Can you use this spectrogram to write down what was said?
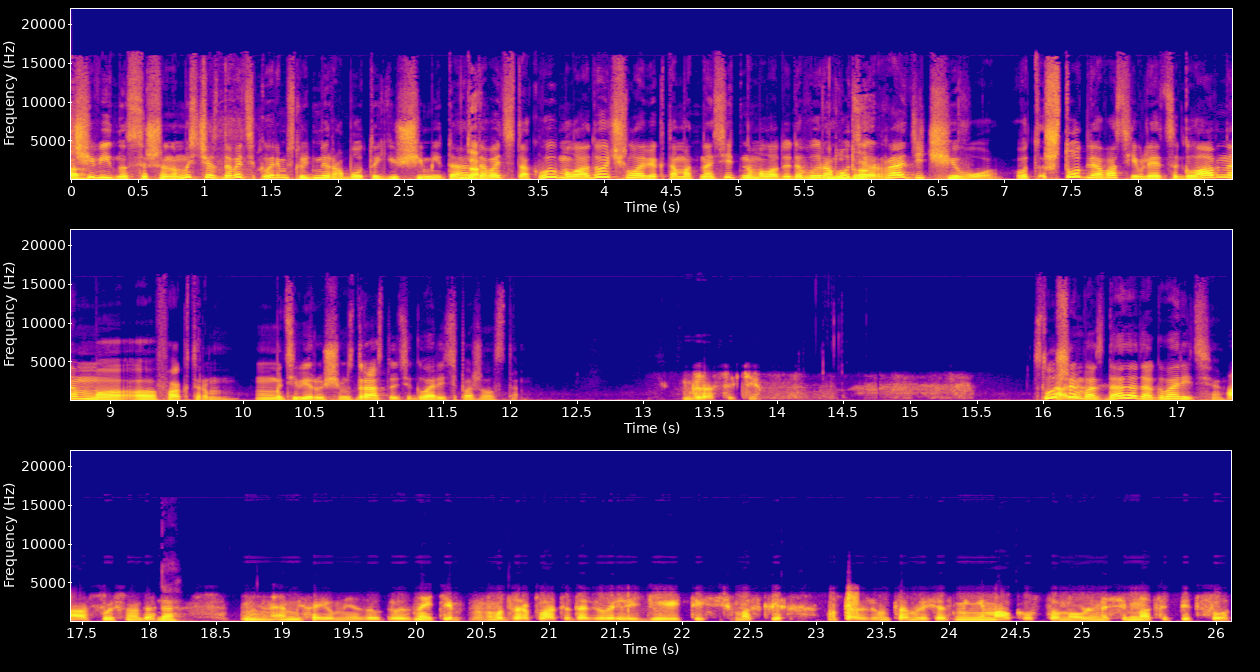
очевидно совершенно. Мы сейчас давайте говорим с людьми работающими. Да? Давайте так, вы молодой человек, там относительно молодой, да вы ну работаете ради чего? Вот что для вас является главным э, фактором мотивирующим? Здравствуйте, говорите, пожалуйста. Здравствуйте. Слушаем Алло. вас, да-да-да, говорите. А, слышно, да? Да. Михаил меня зовут. Вы знаете, вот зарплаты, да, говорили, 9 тысяч в Москве. Но также ну, там же сейчас минималка установлена, 17 500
